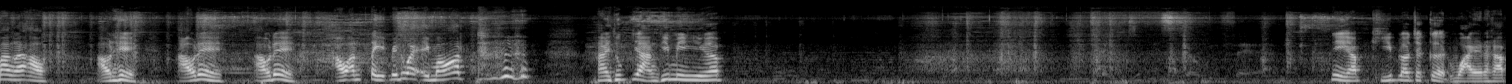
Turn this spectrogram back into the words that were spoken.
มั่งแล้ว เอา เอาเดเอาเดเอาเดเอาอันติไปด้วยไอ้มอสให้ทุกอย่างที่มีครับ นี่ครับคีปเราจะเกิดไวนะครับ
